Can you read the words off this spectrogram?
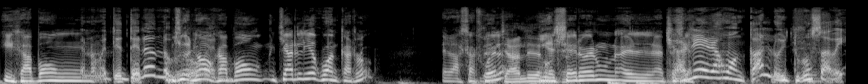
y Japón. Yo no me estoy enterando. Sí, pero no, bueno. Japón Charlie es Juan Carlos, en la zarzuela. Charlie de y el cero era un. el especial. Charlie era Juan Carlos y tú lo sabías.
